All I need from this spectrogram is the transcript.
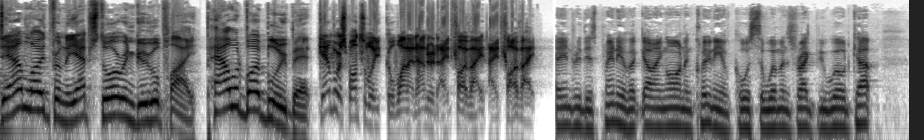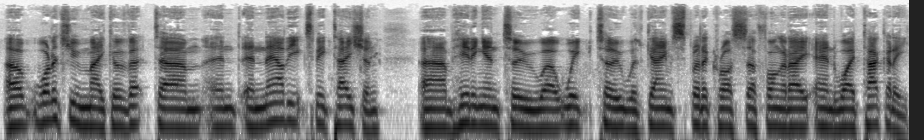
Download from the App Store and Google Play. Powered by Bluebet. Gamble responsibly. Call 1 800 858 858. Andrew, there's plenty of it going on, including, of course, the Women's Rugby World Cup. Uh, what did you make of it? Um, and and now the expectation um, heading into uh, week two with games split across uh, Whangarei and Waitakere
